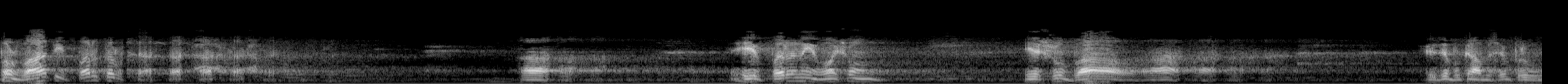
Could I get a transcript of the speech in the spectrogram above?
પણ વાત ઈ પરતર હા હા હા. એ પરની હોશું એ શું ભાવ હા હા હા ગજબ કામ છે પ્રભુ.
